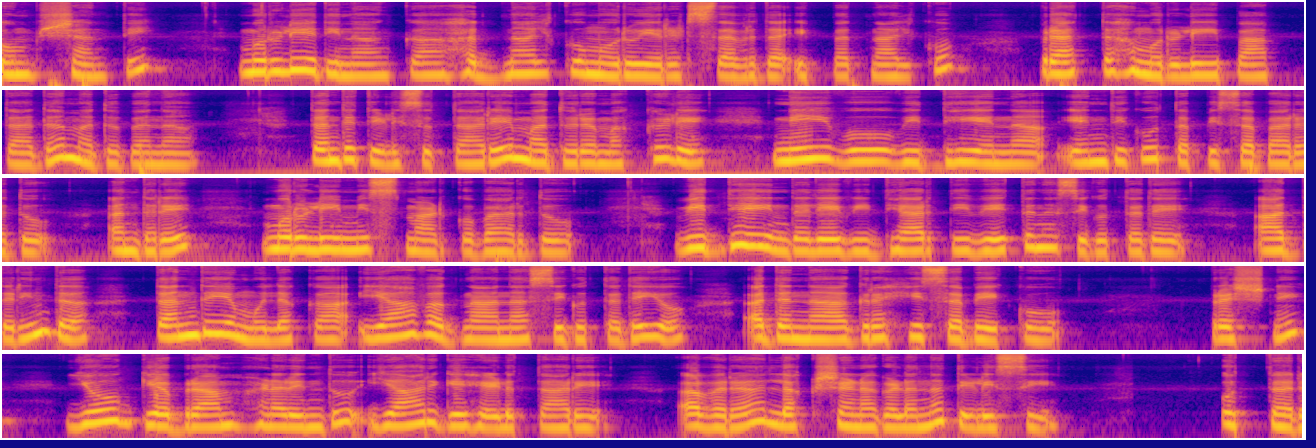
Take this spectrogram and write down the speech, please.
ಓಂ ಶಾಂತಿ. ಮುರುಳಿಯ ದಿನಾಂಕ ಹದಿನಾಲ್ಕು ಮೂರು ಎರಡು ಸಾವಿರದ ಇಪ್ಪತ್ನಾಲ್ಕು. ಪ್ರಾತಃ ಮುರುಳಿ ಬಾಪ್ತಾದ ಮಧುಬನ. ತಂದೆ ತಿಳಿಸುತ್ತಾರೆ, ಮಧುರ ಮಕ್ಕಳೇ, ನೀವು ವಿದ್ಯೆಯನ್ನು ಎಂದಿಗೂ ತಪ್ಪಿಸಬಾರದು. ಅಂದರೆ ಮುರುಳಿ ಮಿಸ್ ಮಾಡ್ಕೋಬಾರದು. ವಿದ್ಯೆಯಿಂದಲೇ ವಿದ್ಯಾರ್ಥಿ ವೇತನ ಸಿಗುತ್ತದೆ. ಆದ್ದರಿಂದ ತಂದೆಯ ಮೂಲಕ ಯಾವ ಜ್ಞಾನ ಸಿಗುತ್ತದೆಯೋ ಅದನ್ನು ಗ್ರಹಿಸಬೇಕು. ಪ್ರಶ್ನೆ, ಯೋಗ್ಯ ಬ್ರಾಹ್ಮಣರೆಂದು ಯಾರಿಗೆ ಹೇಳುತ್ತಾರೆ? ಅವರ ಲಕ್ಷಣಗಳನ್ನು ತಿಳಿಸಿ. ಉತ್ತರ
